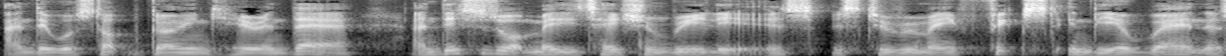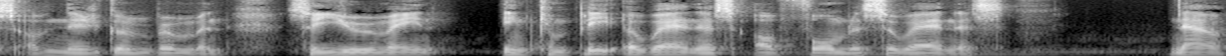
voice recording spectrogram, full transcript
and they will stop going here and there. And this is what meditation really is, is to remain fixed in the awareness of Nirgun Brahman. So you remain in complete awareness of formless awareness. Now,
